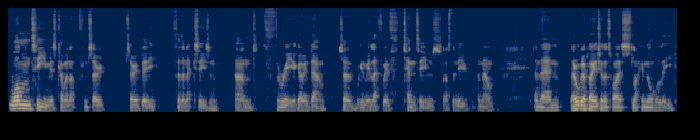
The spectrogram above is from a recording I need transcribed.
one team is coming up from Serie, Serie B for the next season, and three are going down. So we're going to be left with ten teams. That's the new amount, and then they're all going to play each other twice, like a normal league.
